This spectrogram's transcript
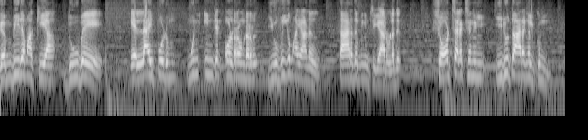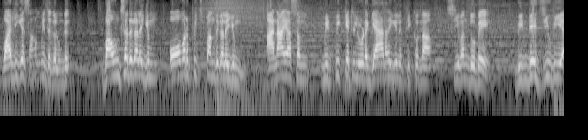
ഗംഭീരമാക്കിയ ദൂബയെ എല്ലായ്പ്പോഴും മുൻ ഇന്ത്യൻ ഓൾറൗണ്ടർ യുവിയുമായാണ് താരതമ്യം ചെയ്യാറുള്ളത്. ഷോർട്ട് സെലക്ഷനിൽ ഇരു താരങ്ങൾക്കും വലിയ സാമ്യതകളുണ്ട്. ബൗൺസറുകളെയും ഓവർ പിച്ച് പന്തുകളെയും അനായാസം മിഡ് വിക്കറ്റിലൂടെ ഗാലറിയിൽ എത്തിക്കുന്ന ശിവൻ ദുബെ വിന്റേജ് യുവിയെ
